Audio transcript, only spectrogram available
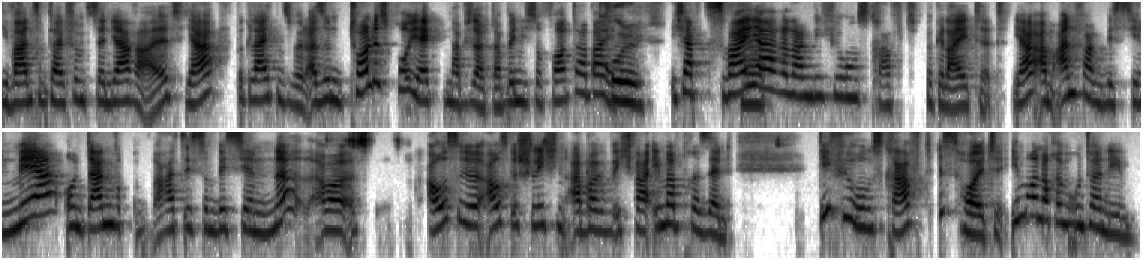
die waren zum Teil 15 Jahre alt, ja, begleiten zu werden. Also ein tolles Projekt. Und habe ich gesagt, da bin ich sofort dabei. Cool. Ich habe zwei ja. Jahre lang die Führungskraft begleitet. Ja, am Anfang ein bisschen mehr und dann hat sich so ein bisschen, ne, aber ausge, ausgeschlichen, aber ich war immer präsent. Die Führungskraft ist heute immer noch im Unternehmen.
